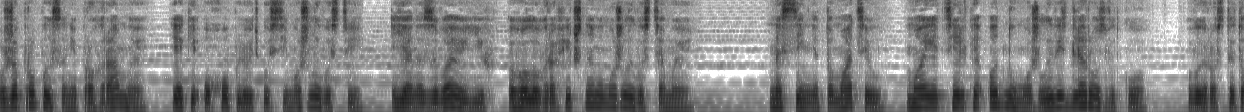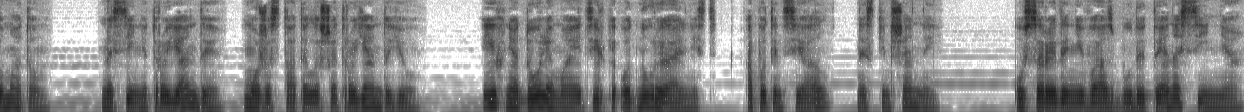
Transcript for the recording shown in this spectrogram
вже прописані програми, які охоплюють усі можливості. Я називаю їх голографічними можливостями. Насіння томатів має тільки одну можливість для розвитку вирости томатом. Насіння троянди може стати лише трояндою. Їхня доля має тільки одну реальність, а потенціал нескінченний. Усередині вас буде те насіння,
